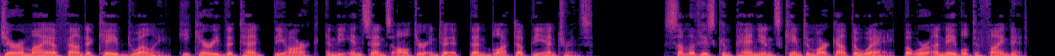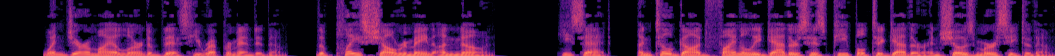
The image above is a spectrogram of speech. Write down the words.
Jeremiah found a cave dwelling, he carried the tent, the ark, and the incense altar into it, then blocked up the entrance. Some of his companions came to mark out the way, but were unable to find it. When Jeremiah learned of this he reprimanded them. The place shall remain unknown, he said, until God finally gathers his people together and shows mercy to them.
